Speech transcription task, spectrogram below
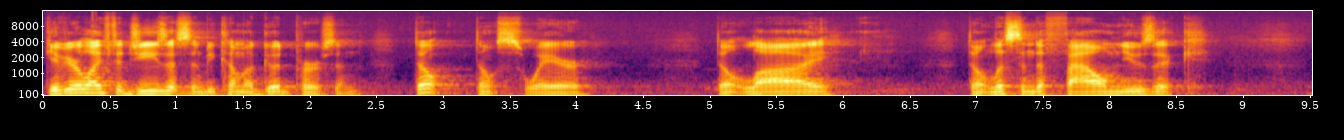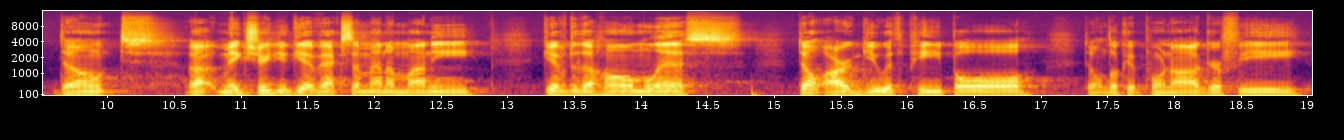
Give your life to Jesus and become a good person. Don't, don't swear. Don't lie. Don't listen to foul music. Don't uh, make sure you give X amount of money. Give to the homeless. Don't argue with people. Don't look at pornography.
